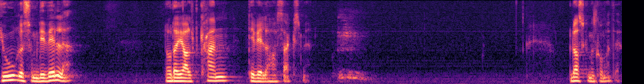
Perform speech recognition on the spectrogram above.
gjorde som de ville når det gjaldt hvem de ville ha sex med. Og Det skal vi komme til.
